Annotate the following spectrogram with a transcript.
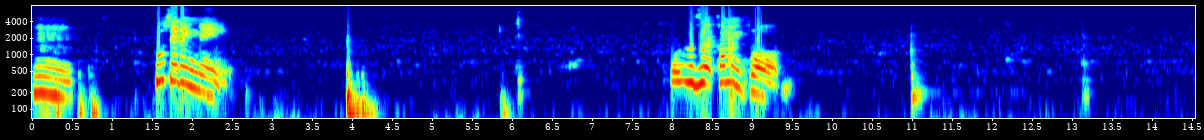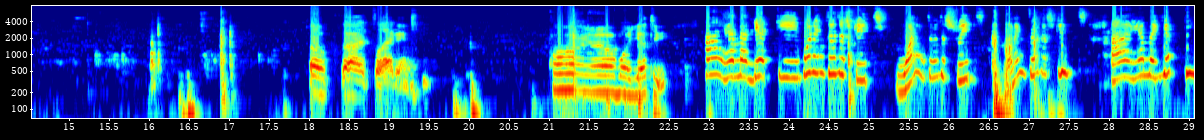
Hmm. Who's hitting me? Where is that coming from? Oh god, it's lagging. I am a Yeti. I am a Yeti running through the streets, running through the streets, running through the streets. I am a Yeti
